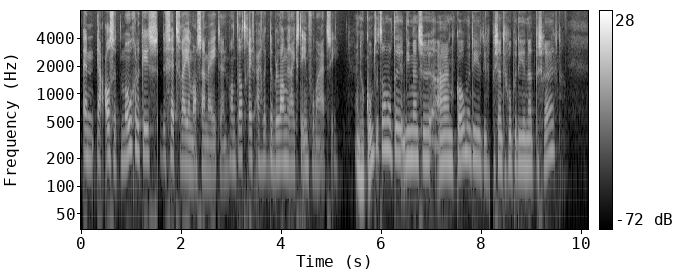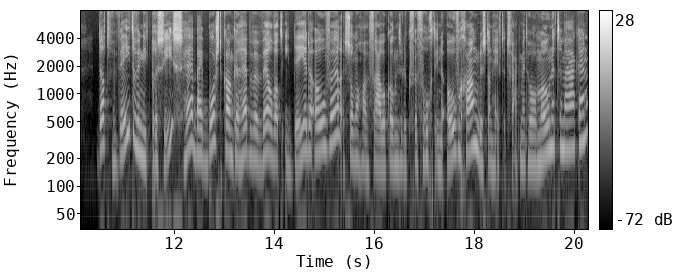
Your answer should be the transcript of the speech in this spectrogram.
En ja, als het mogelijk is, de vetvrije massa meten. Want dat geeft eigenlijk de belangrijkste informatie. En hoe komt het dan dat die mensen aankomen, die, die patiëntengroepen die je net beschrijft? Dat weten we niet precies. Hè. Bij borstkanker hebben we wel wat ideeën erover. Sommige vrouwen komen natuurlijk vervroegd in de overgang, dus dan heeft het vaak met hormonen te maken.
